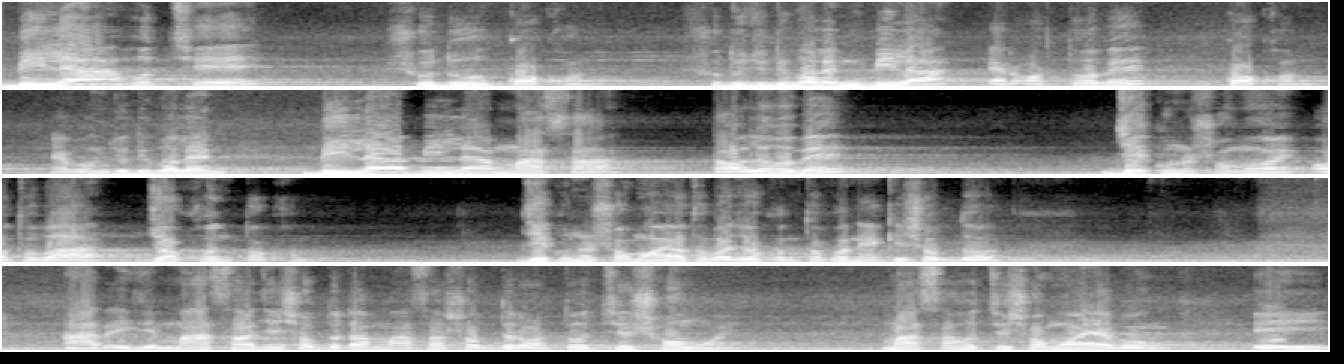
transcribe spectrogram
বিলা হচ্ছে শুধু কখন। শুধু যদি বলেন বিলা, এর অর্থ হবে কখন। এবং যদি বলেন বিলা বিলা মাসা, তাহলে হবে যে কোনো সময় অথবা যখন তখন। যে কোনো সময় অথবা যখন তখন একই শব্দ আর এই যে মাসা যে শব্দটা, মাসা শব্দের অর্থ হচ্ছে সময়। মাসা হচ্ছে সময় এবং এই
